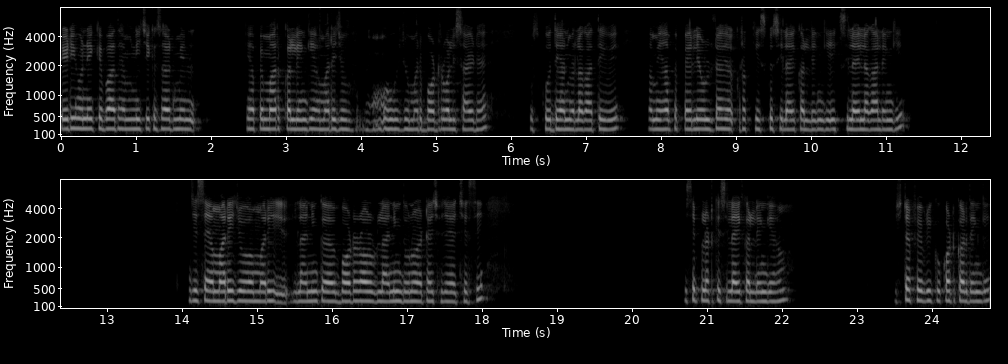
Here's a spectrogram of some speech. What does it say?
रेडी होने के बाद हम नीचे के साइड में यहाँ पे मार्क कर लेंगे हमारे जो जो हमारे बॉर्डर वाली साइड है, उसको ध्यान में लगाते हुए। हम यहाँ पे पहले उल्टा रख के इसको सिलाई कर लेंगे, एक सिलाई लगा लेंगे। जिससे हमारी जो हमारी लाइनिंग का बॉर्डर और लाइनिंग दोनों अटैच हो जाए अच्छे से। इसे पलट के सिलाई कर लेंगे हम। एक्स्ट्रा फैब्रिक को कट कर देंगे।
